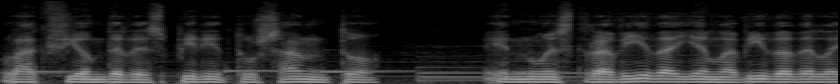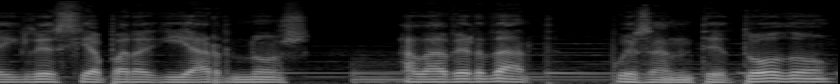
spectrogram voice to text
la acción del Espíritu Santo en nuestra vida y en la vida de la Iglesia para guiarnos a la verdad? Pues ante todo,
